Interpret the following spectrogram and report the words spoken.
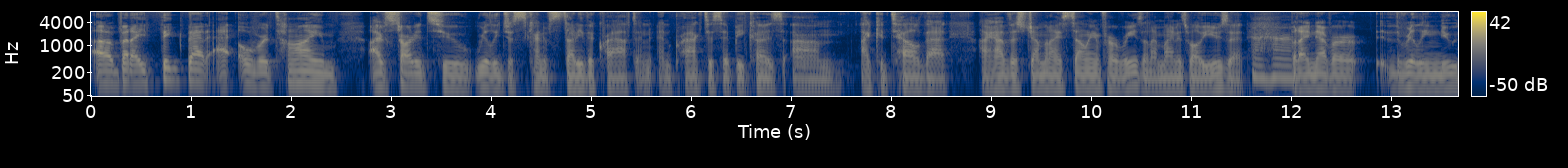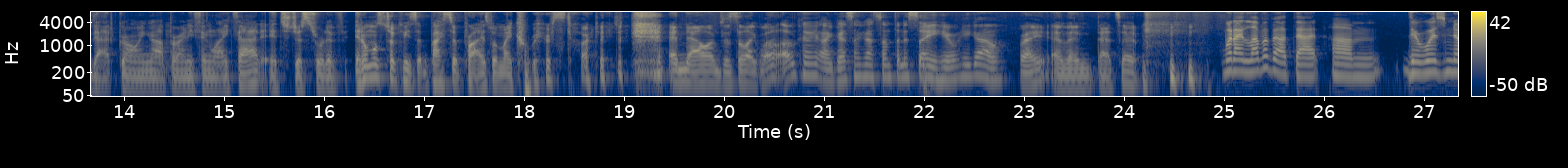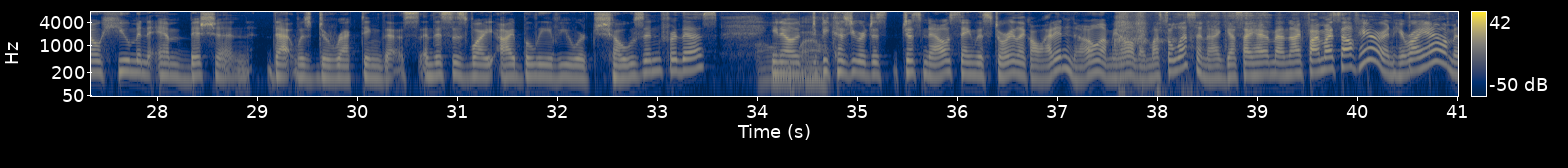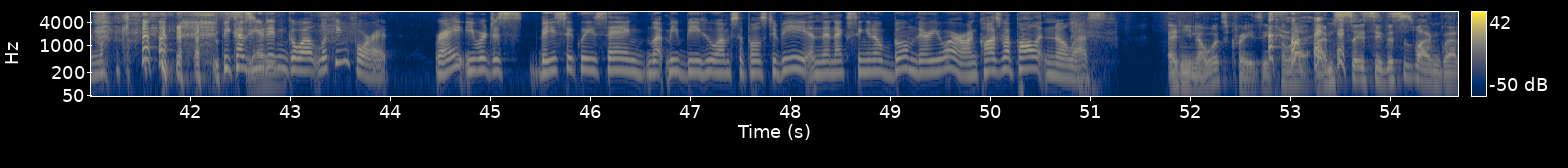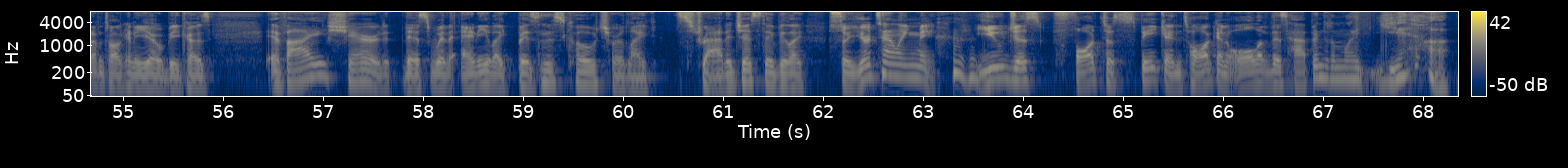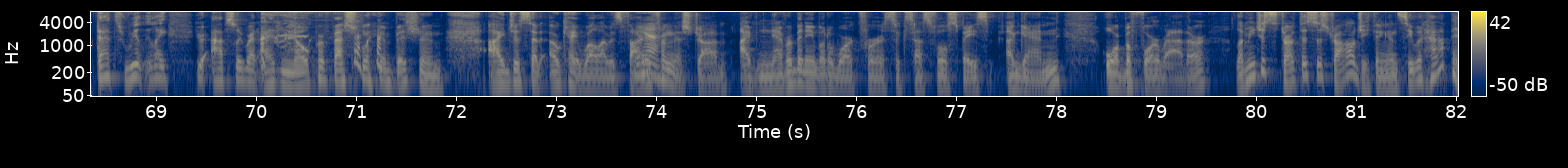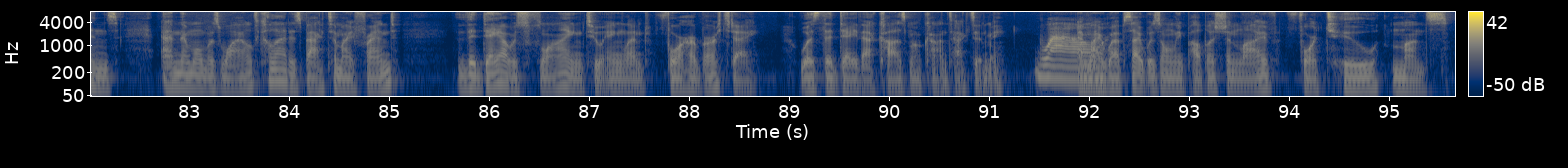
uh, but I think that at, over time, I've started to really just kind of study the craft and, and practice it because um, I could tell that I have this Gemini stellium for a reason. I might as well use it. But I never really knew that growing up or anything like that. It's just sort of, it almost took me by surprise when my career started. and now I'm just like, well, okay, I guess I got something to say. Here we go. Right. And then that's it. What I love about that, um, there was no human ambition that was directing this, and this is why I believe you were chosen for this. you oh, know, wow. because you were just just now saying this story, like, oh, I didn't know. I mean, oh, they must have listened. I guess I have, and I find myself here, and here I am, and like, because you didn't go out looking for it. Right? You were just basically saying, let me be who I'm supposed to be. And the next thing you know, boom, there you are on Cosmopolitan, no less. And you know what's crazy, Colette? I'm so, see, this is why I'm glad I'm talking to you because if I shared this with any like business coach or like strategist, they'd be like, So you're telling me you just fought to speak and talk and all of this happened? And I'm like, Yeah, that's really like, you're absolutely right. I had no professional ambition. I just said, Okay, well, I was fired Yeah. from this job. I've never been able to work for a successful space again, or before rather. Let me just start this astrology thing and see what happens. And then what was wild, Colette, is back to my friend. The day I was flying to England for her birthday was the day that Cosmo contacted me. Wow. And my website was only published in live for two months.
